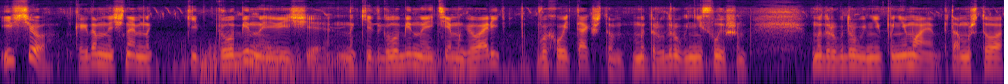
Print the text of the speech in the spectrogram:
И все. Когда мы начинаем на какие-то глубинные вещи, на какие-то глубинные темы говорить, выходит так, что мы друг друга не слышим, мы друг друга не понимаем, потому что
